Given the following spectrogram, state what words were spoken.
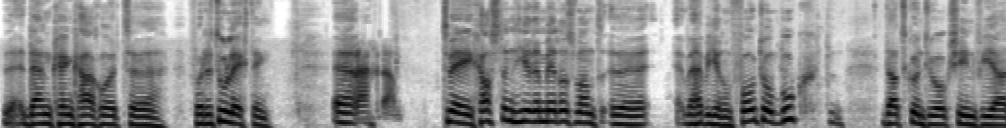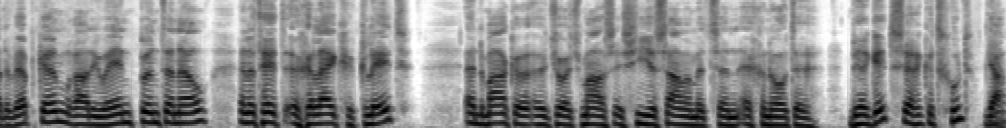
Ja, dank Henk eh, voor de toelichting. Eh, Graag gedaan. twee gasten hier inmiddels, want eh, we hebben hier een fotoboek. Dat kunt u ook zien via de webcam, radio1.nl. En het heet eh, Gelijk gekleed. En de maker George Maas is hier samen met zijn echtgenote Birgit, zeg ik het goed? Ja.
